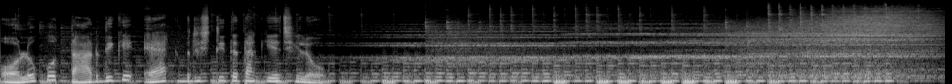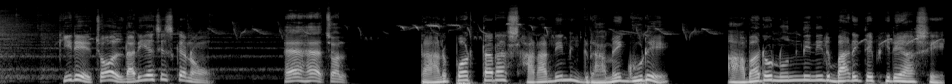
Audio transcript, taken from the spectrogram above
অলোকও তার দিকে এক দৃষ্টিতে তাকিয়েছিল। কিরে চল দাঁড়িয়ে আছিস কেন? হ্যাঁ হ্যাঁ চল। তারপর তারা সারাদিন গ্রামে ঘুরে আবারও নন্দিনীর বাড়িতে ফিরে আসে।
